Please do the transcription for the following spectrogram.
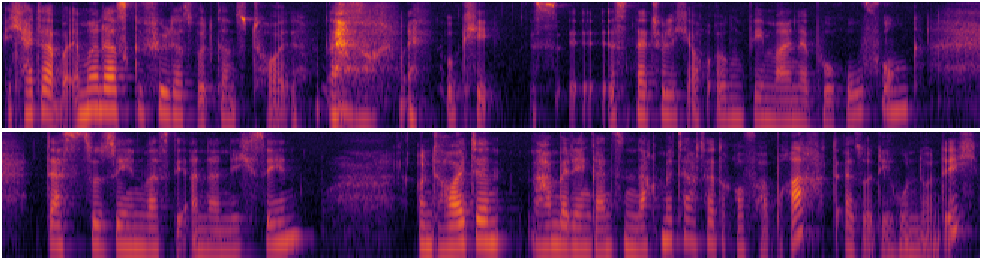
Ich hatte aber immer das Gefühl, das wird ganz toll. Also, okay, es ist natürlich auch irgendwie meine Berufung, das zu sehen, was die anderen nicht sehen. Und heute haben wir den ganzen Nachmittag darauf verbracht, also die Hunde und ich.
